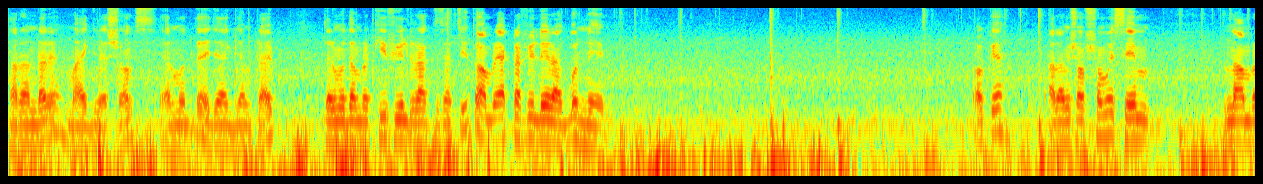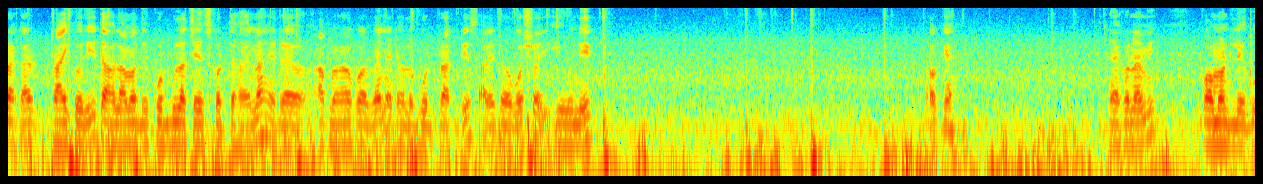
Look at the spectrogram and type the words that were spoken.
তার আন্ডারে মাইগ্রেশনস এর মধ্যে এই যে এক্সাম টাইপ তার মধ্যে আমরা কি ফিল্ড রাখতে চাচ্ছি? তো আমরা একটা ফিল্ডে রাখব নেম ওকে আর আমি সবসময় সেম নাম রাখার ট্রাই করি, তাহলে আমাদের কোডগুলো চেঞ্জ করতে হয় না। এটা আপনারাও করবেন, এটা হলো গুড প্র্যাকটিস আর এটা অবশ্যই ইউনিক ওকে এখন আমি কমান্ড লিখব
